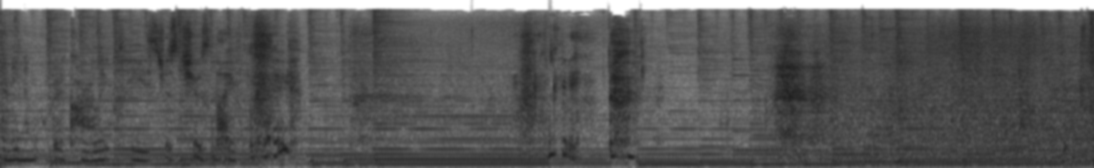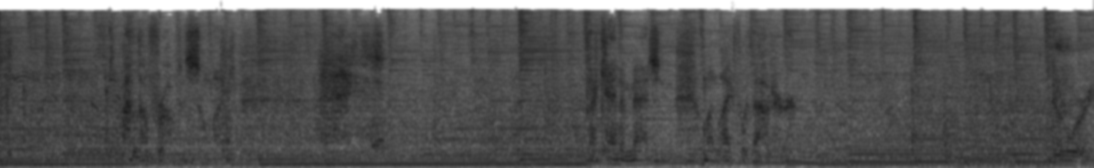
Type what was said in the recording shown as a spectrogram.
handing him over to Carly? Please just choose life, okay? Okay. I love Robin so much. I can't imagine my life without her. Don't worry.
